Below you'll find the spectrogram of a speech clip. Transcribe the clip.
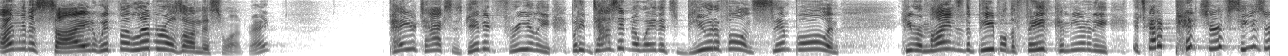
I'm going to side with the liberals on this one, right? Pay your taxes, give it freely, but he does it in a way that's beautiful and simple. And he reminds the people, the faith community, it's got a picture of Caesar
